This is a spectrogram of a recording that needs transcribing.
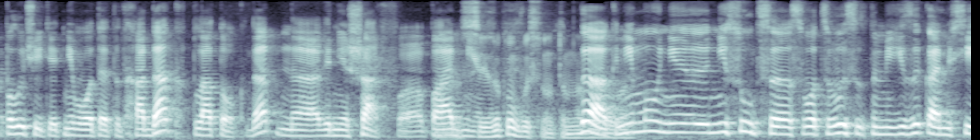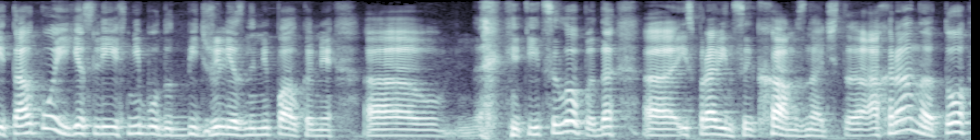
получить от него вот этот ходак, платок, да, вернее, шарф по обмену. С языком высунутым. Да, было. к нему не, несутся с, вот, с высунутыми языками всей толпой, если их не будут бить железными палками э, эти яйцелопы, да, э, из провинции Кхам, значит, охрана, то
